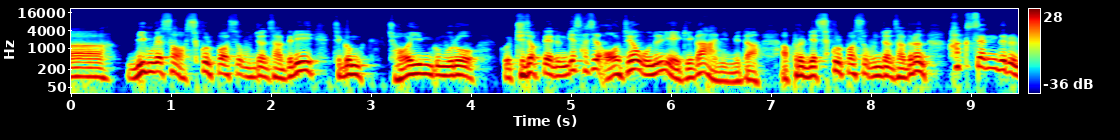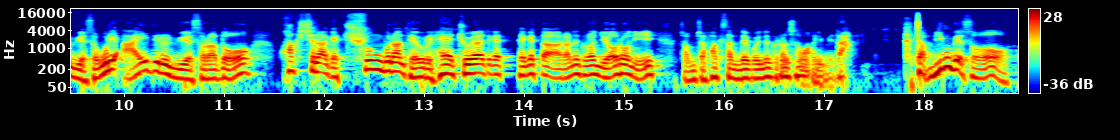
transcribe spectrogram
어, 미국에서 스쿨버스 운전사들이 지금 저임금으로 그 지적되는 게 사실 어제 오늘 얘기가 아닙니다. 앞으로 이제 스쿨버스 운전사들은 학생들을 위해서 우리 아이들을 위해서라도 확실하게 충분한 대우를 해줘야 되겠다라는 그런 여론이 점차 확산되고 있는 그런 상황입니다. 자, 미국에서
